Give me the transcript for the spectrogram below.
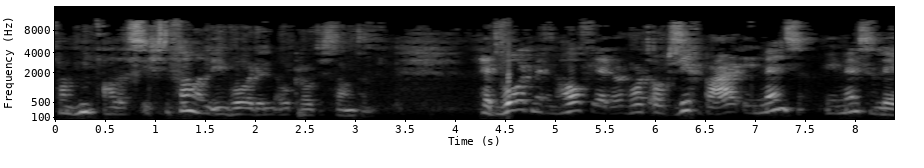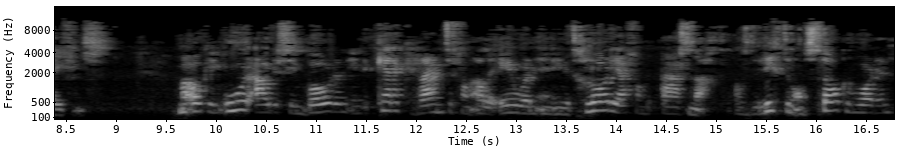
Van niet alles is te vangen in woorden, o protestanten. Het woord met een hoofdletter wordt ook zichtbaar in mensen, in mensenlevens maar ook in oeroude symbolen in de kerkruimte van alle eeuwen en in het gloria van de paasnacht. Als de lichten ontstoken worden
